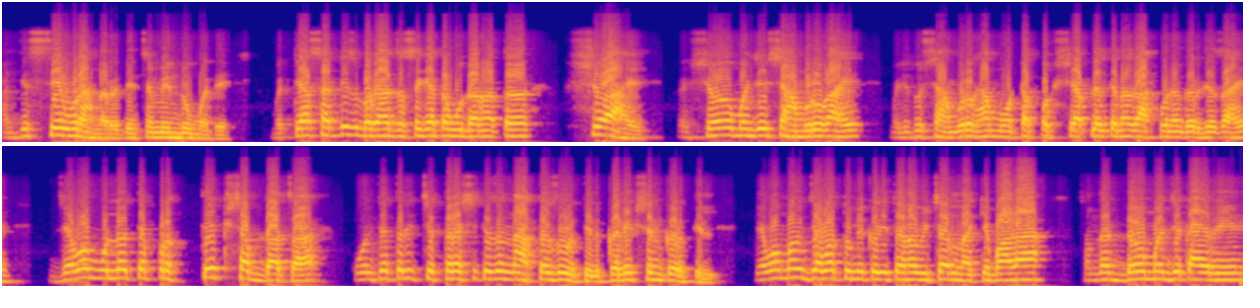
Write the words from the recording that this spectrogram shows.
आणि ते सेव्ह राहणार आहे त्यांच्या मेंदूमध्ये. मग त्यासाठीच बघा जसं की आता उदाहरणार्थ श आहे. श म्हणजे शामरोग आहे. म्हणजे तो शामरोग हा मोठा पक्षी आपल्याला त्यांना दाखवणं गरजेचं आहे. जेव्हा मुलं त्या प्रत्येक शब्दाचा कोणत्या तरी चित्राशी त्याचं नातं जोडतील कनेक्शन करतील तेव्हा मग जेव्हा तुम्ही कधी त्यांना विचारला की बाळा समजा ड म्हणजे काय रे?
